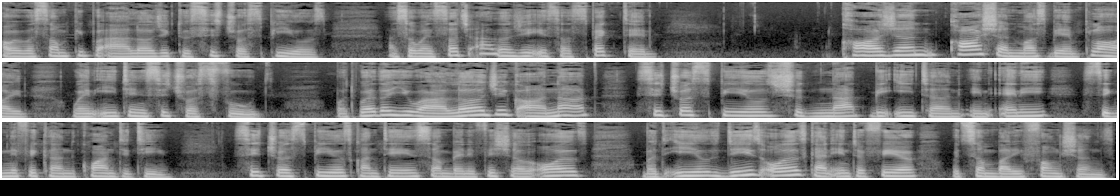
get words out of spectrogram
However, some people are allergic to citrus peels. And so when such allergy is suspected, caution caution must be employed when eating citrus foods. But whether you are allergic or not, citrus peels should not be eaten in any significant quantity. Citrus peels contain some beneficial oils, but these oils can interfere with some body functions.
